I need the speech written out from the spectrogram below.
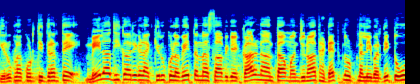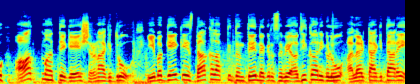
ಕಿರುಕುಳ ಕೊಡ್ತಿದ್ರಂತೆ. ಮೇಲಾಧಿಕಾರಿಗಳ ಕಿರುಕುಳವೇ ತನ್ನ ಸಾವಿಗೆ ಕಾರಣ ಅಂತ ಮಂಜುನಾಥ್ ಡೆತ್ ನೋಟ್ನಲ್ಲಿ ಬರೆದಿಟ್ಟು ಆತ್ಮಹತ್ಯೆಗೆ ಶರಣಾಗಿದ್ರು. ಈ ಬಗ್ಗೆ ಕೇಸ್ ದಾಖಲಾಗ್ತಿದ್ದಂತೆ ನಗರಸಭೆ ಅಧಿಕಾರಿಗಳು ಅಲರ್ಟ್ ಆಗಿದ್ದಾರೆ.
